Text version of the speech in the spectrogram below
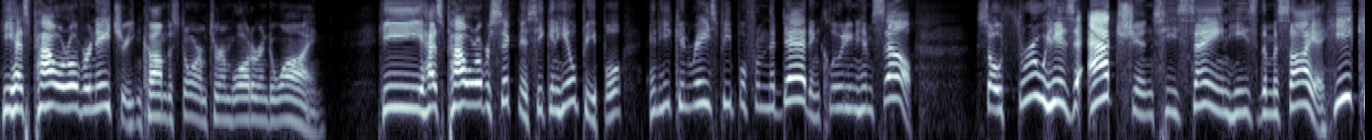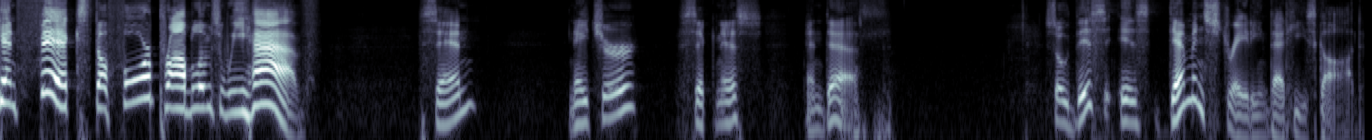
He has power over nature. He can calm the storm, turn water into wine. He has power over sickness. He can heal people, and he can raise people from the dead, including himself. So, through his actions, he's saying he's the Messiah. He can fix the four problems we have sin, nature, sickness, and death. So, this is demonstrating that he's God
